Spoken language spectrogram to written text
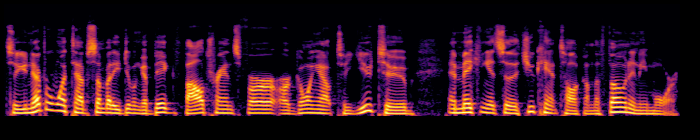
So you never want to have somebody doing a big file transfer or going out to YouTube and making it so that you can't talk on the phone anymore.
